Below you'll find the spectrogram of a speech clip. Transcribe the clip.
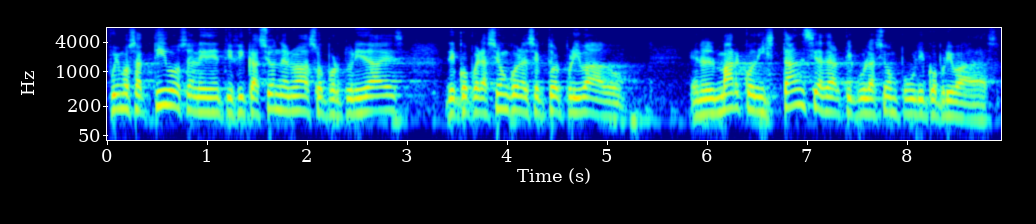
fuimos activos en la identificación de nuevas oportunidades de cooperación con el sector privado, en el marco de instancias de articulación público-privadas.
